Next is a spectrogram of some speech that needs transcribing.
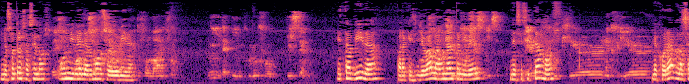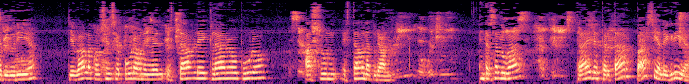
Nosotros hacemos un nivel hermoso de vida. Esta vida, para que llevarla a un alto nivel, necesitamos mejorar la sabiduría, llevar la conciencia pura a un nivel estable, claro, puro, a su estado natural. En tercer lugar, trae despertar, paz y alegría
